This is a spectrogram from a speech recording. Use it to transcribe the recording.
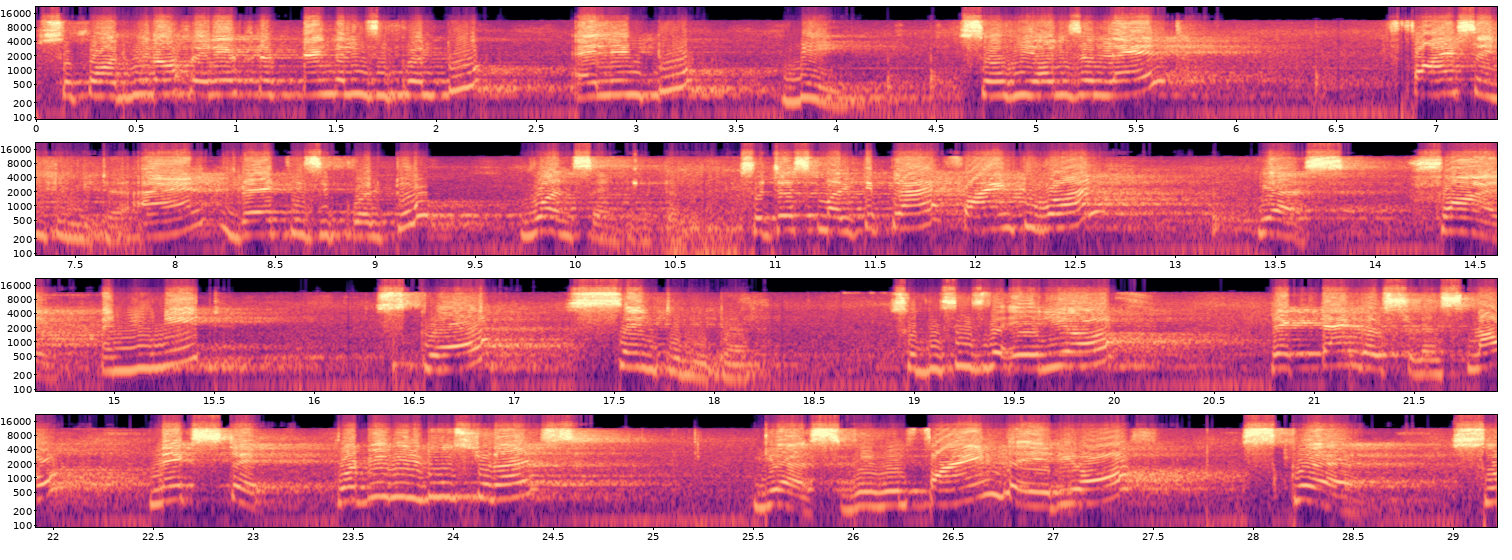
So formula of area of rectangle is equal to L into B. So here is a length 5 centimeter and breadth is equal to 1 centimeter. So just multiply 5 into 1. Yes, 5 and unit square centimeter. So this is the area of rectangle students. Now next step. What we will do students? Yes, we will find the area of square. So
